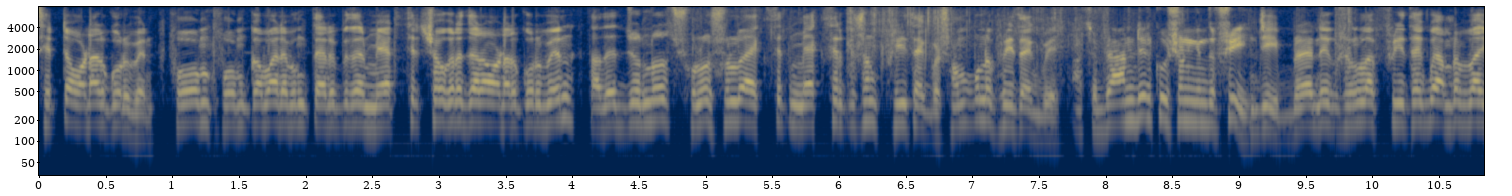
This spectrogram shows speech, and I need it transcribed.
সেটটা অর্ডার করবেন ফোম ফোম কাভার এবং তেরো পিসের ম্যাট সেট সহকারে যারা অর্ডার করবেন তাদের জন্য ষোলো ষোলো এক সেট ম্যাক্সের কুশন ফ্রি থাকবে সম্পূর্ণ ফ্রি থাকবে। আচ্ছা ব্র্যান্ডের কুশন কিন্তু ফ্রি জি ব্র্যান্ডের কুশনগুলো ফ্রি থাকবে আমরা ভাই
